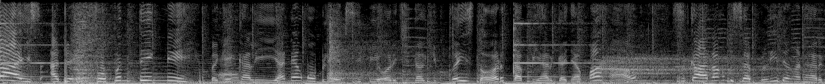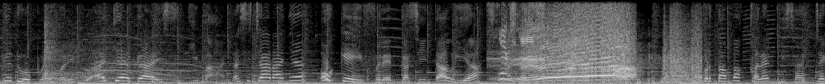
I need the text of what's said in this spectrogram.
Guys, ada info penting nih. Bagi kalian yang mau beli MCP original di Play Store Tapi harganya mahal Sekarang bisa beli dengan harga 25.000 aja guys Gimana sih caranya? Oke, Fred kasih tahu ya Pertama kalian bisa cek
